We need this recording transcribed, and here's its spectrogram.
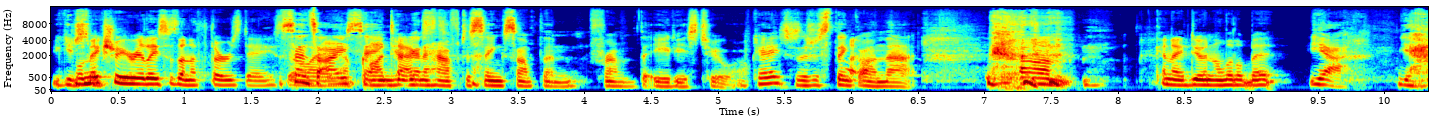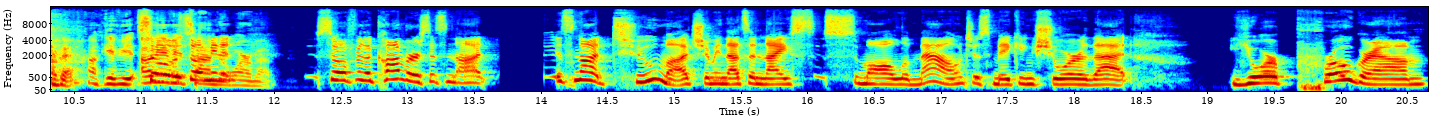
You can Well, make sure you release this on a Thursday. so since I I have sang, you're going to have to sing something from the 80s too. Okay, so just think on that. Um, Can I do it in a little bit? yeah, yeah. Okay. I'll give you. I'll So- give you so, I time mean, to warm up. So for the Converse, it's not it's not too much. I mean, that's a nice small amount. Just making sure that your program,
